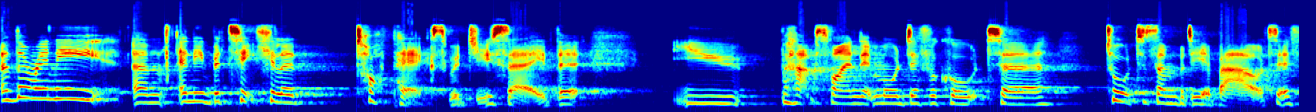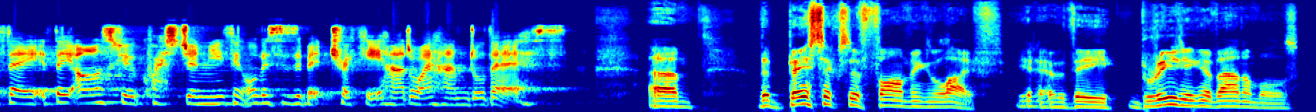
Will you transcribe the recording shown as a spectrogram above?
Are there any um, any particular topics, would you say, that you perhaps find it more difficult to talk to somebody about? If they if they ask you a question, you think, "Oh, this is a bit tricky. How do I handle this?" Um, the basics of farming life, you know, the breeding of animals,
